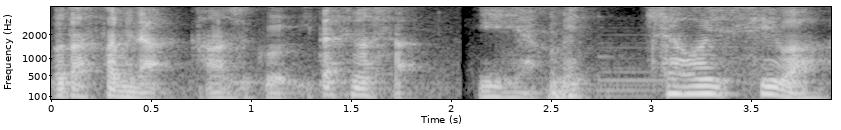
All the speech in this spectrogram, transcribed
豚スタミナ完食いたしました。いや、めっちゃ美味しいわ。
